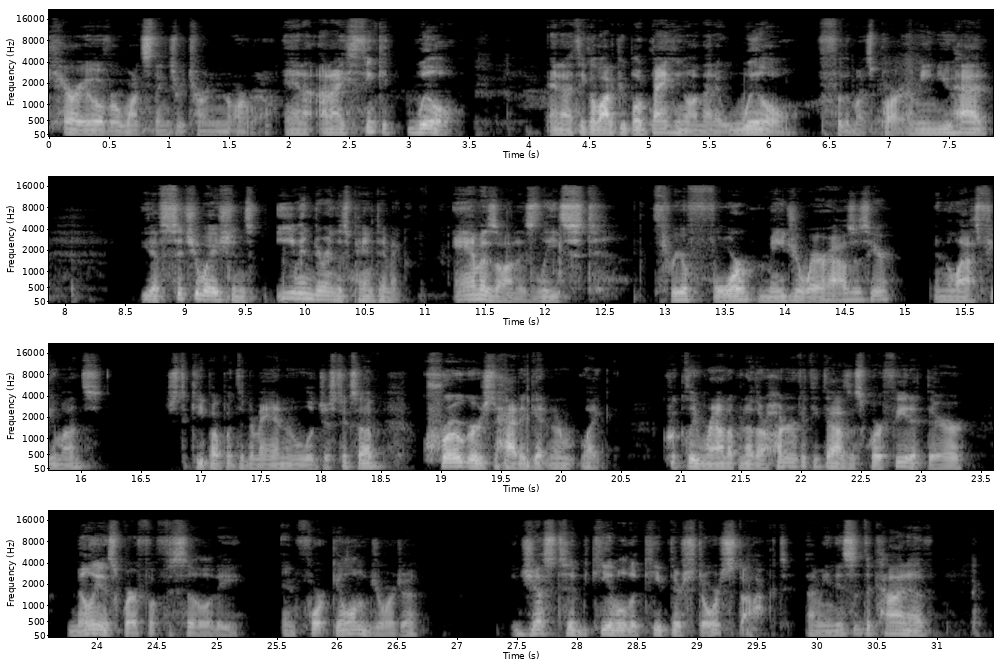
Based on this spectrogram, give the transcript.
carry over once things return to normal? And and I think it will. And I think a lot of people are banking on that it will for the most part. I mean, you had you have situations even during this pandemic. Amazon has leased three or four major warehouses here in the last few months just to keep up with the demand and the logistics hub. Kroger's had to get in, like quickly round up another 150,000 square feet at their million square foot facility in Fort Gillem, Georgia, just to be able to keep their stores stocked. I mean, this is the kind of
